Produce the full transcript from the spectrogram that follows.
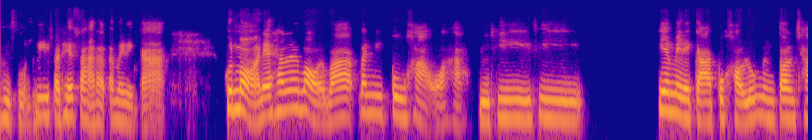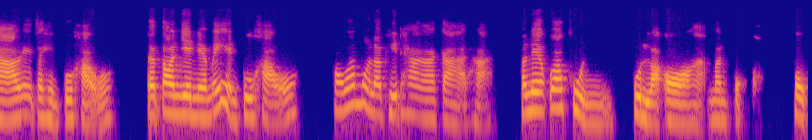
1940 ที่ประเทศสหรัฐอเมริกา คุณหมอเนี่ยท่านได้บอกไว้ว่ามันมีภูเขาอะค่ะ อยู่ที่ที่ที่อเมริกาภูเขาลูกหนึ่งตอนเช้าเนี่ยจะเห็นภูเขา แต่ตอนเย็นเนี่ยไม่เห็นภูเขา เพราะว่ามลพิษทางอากาศค่ะเขาเรียกว่าฝุ่นฝุ่นละอองอะมันปกปก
